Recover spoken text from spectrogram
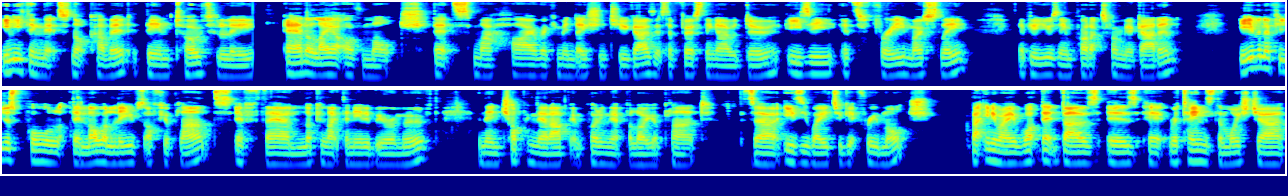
anything that's not covered, then totally add a layer of mulch. That's my high recommendation to you guys. That's the first thing I would do. Easy, it's free mostly if you're using products from your garden. Even if you just pull the lower leaves off your plants, if they're looking like they need to be removed, and then chopping that up and putting that below your plant. It's an easy way to get free mulch. But anyway, what that does is it retains the moisture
